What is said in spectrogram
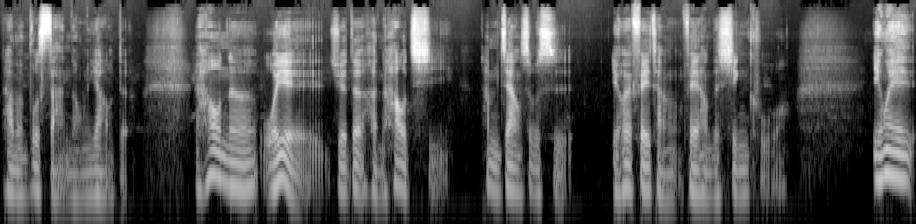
他们不撒农药的。然后呢，我也觉得很好奇，他们这样是不是也会非常非常的辛苦哦？因为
